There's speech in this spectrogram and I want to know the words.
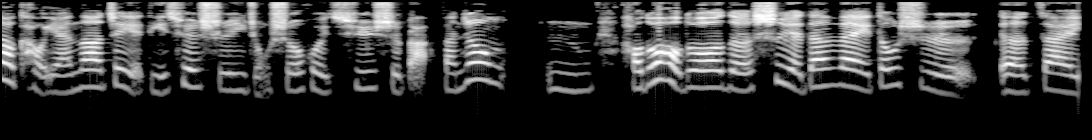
到考研呢，这也的确是一种社会趋势吧。反正，嗯，好多好多的事业单位都是呃在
